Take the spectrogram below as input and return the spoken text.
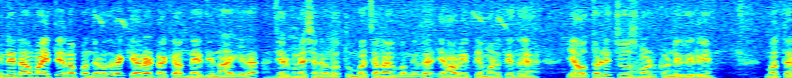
ಇಂದಿನ ಮಾಹಿತಿ ಏನಪ್ಪ ಅಂತ ಹೇಳಿದ್ರೆ ಕ್ಯಾರೆಟ್ ಹಾಕಿ ಹದಿನೈದು ದಿನ ಆಗಿದೆ. ಜರ್ಮಿನೇಷನ್ ಎಲ್ಲ ತುಂಬ ಚೆನ್ನಾಗಿ ಬಂದಿದೆ. ಯಾವ ರೀತಿ ಮಳ್ತಿದೆ, ಯಾವ ತಳಿ ಚೂಸ್ ಮಾಡ್ಕೊಂಡಿದ್ದೀರಿ, ಮತ್ತು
